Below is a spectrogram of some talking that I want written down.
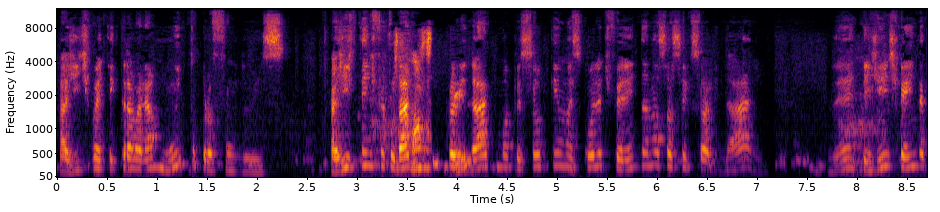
a gente vai ter que trabalhar muito profundo isso. A gente tem dificuldade de lidar com uma pessoa que tem uma escolha diferente da nossa sexualidade. Né? Tem gente que ainda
